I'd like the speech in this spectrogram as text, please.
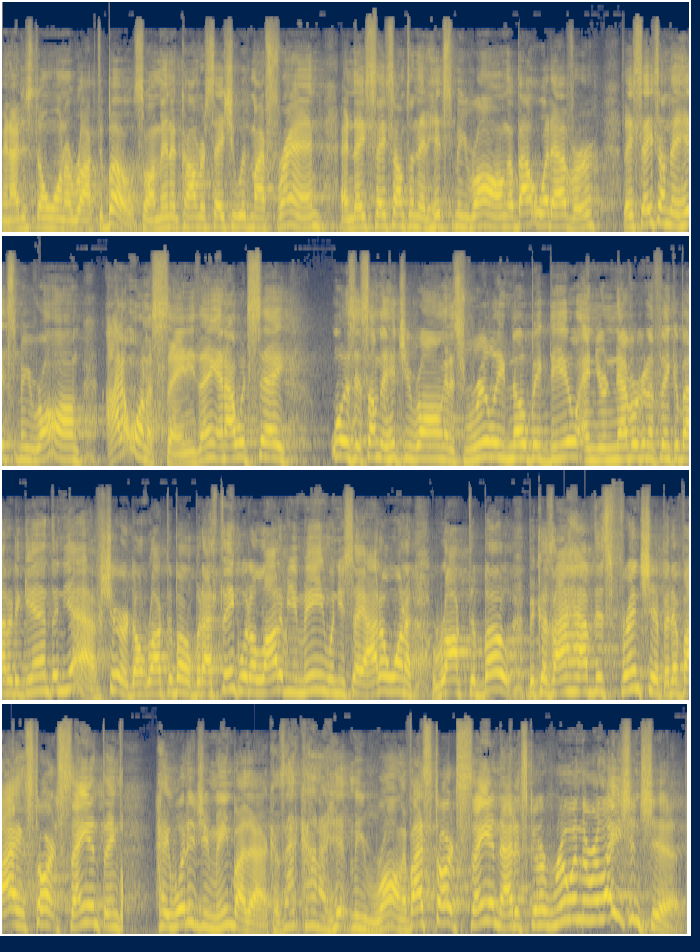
man, I just don't want to rock the boat. So I'm in a conversation with my friend and they say something that hits me wrong about whatever. They say something that hits me wrong. I don't want to say anything. And I would say, well, is it something that hit you wrong and it's really no big deal and you're never going to think about it again? Then yeah, sure, don't rock the boat. But I think what a lot of you mean when you say, I don't want to rock the boat because I have this friendship. And if I start saying things, hey, what did you mean by that? Because that kind of hit me wrong. If I start saying that, it's going to ruin the relationship.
